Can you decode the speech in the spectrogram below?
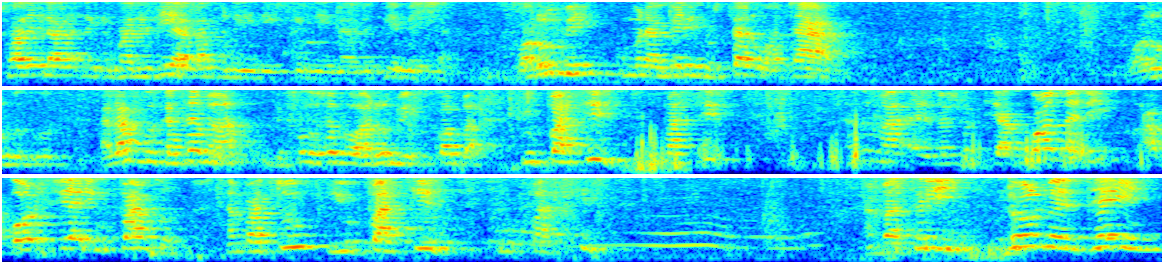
Swali la nikimalizia alafu ni ni- ni- nalipia maisha. Warumi 12 mstari wa 5. Warumi alafu ikasema before usome Warumi kwamba you persist persist. Nasema eh, ya kwanza ni a God fearing person. Number two you persist you persist. Number three don't maintain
